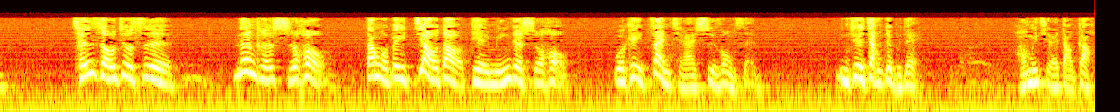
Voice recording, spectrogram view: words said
成熟就是任何时候，当我被叫到点名的时候，我可以站起来侍奉神。你觉得这样对不对？好，我们一起来祷告。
